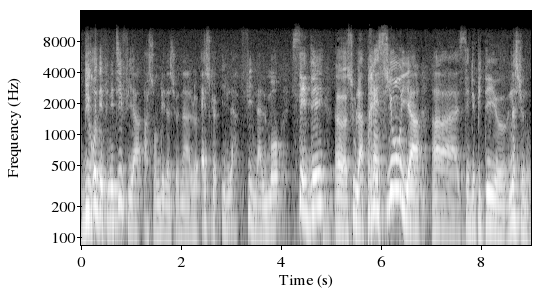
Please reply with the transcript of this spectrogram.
Bureau définitif, il y a Assemblée nationale. Est-ce qu'il a finalement cédé euh, sous la pression Il y a euh, ces députés euh, nationaux?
